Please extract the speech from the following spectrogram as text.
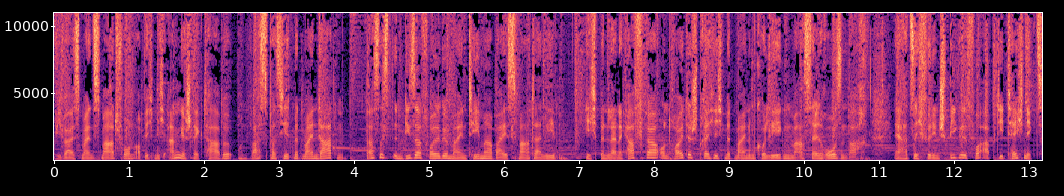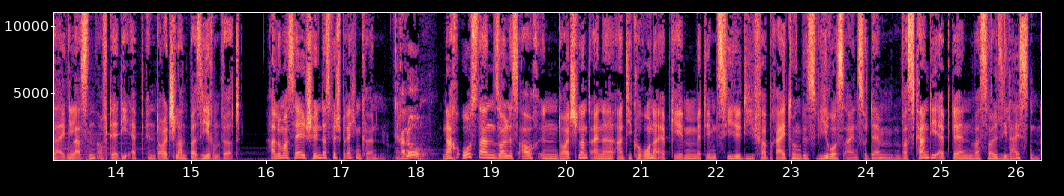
Wie weiß mein Smartphone, ob ich mich angesteckt habe? Und was passiert mit meinen Daten? Das ist in dieser Folge mein Thema bei Smarter Leben. Ich bin Lenne Kafka und heute spreche ich mit meinem Kollegen Marcel Rosenbach. Er hat sich für den Spiegel vorab die Technik zeigen lassen, auf der die App in Deutschland basieren wird. Hallo Marcel, schön, dass wir sprechen können. Hallo. Nach Ostern soll es auch in Deutschland eine Anti-Corona-App geben mit dem Ziel, die Verbreitung des Virus einzudämmen. Was kann die App denn? Was soll sie leisten?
